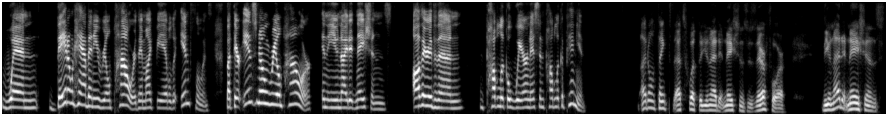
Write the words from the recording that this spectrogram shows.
when they don't have any real power? They might be able to influence, but there is no real power in the United Nations other than public awareness and public opinion. I don't think that's what the United Nations is there for. The United Nations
